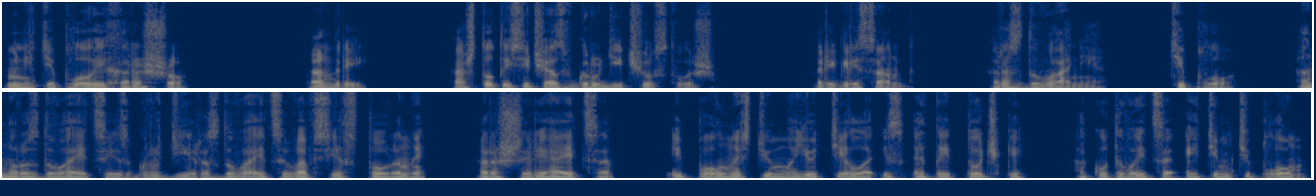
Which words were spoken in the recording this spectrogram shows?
Мне тепло и хорошо. Андрей. А что ты сейчас в груди чувствуешь? Регрессант. Раздувание. Тепло. Оно раздувается из груди, раздувается во все стороны, расширяется, и полностью мое тело из этой точки окутывается этим теплом,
